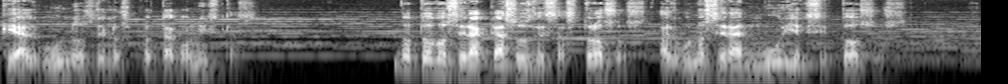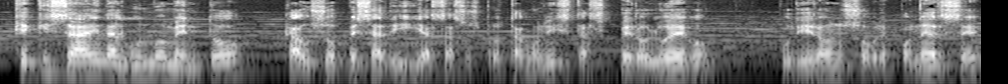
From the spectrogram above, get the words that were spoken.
que algunos de los protagonistas. No todos serán casos desastrosos, algunos serán muy exitosos, que quizá en algún momento causó pesadillas a sus protagonistas, pero luego pudieron sobreponerse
